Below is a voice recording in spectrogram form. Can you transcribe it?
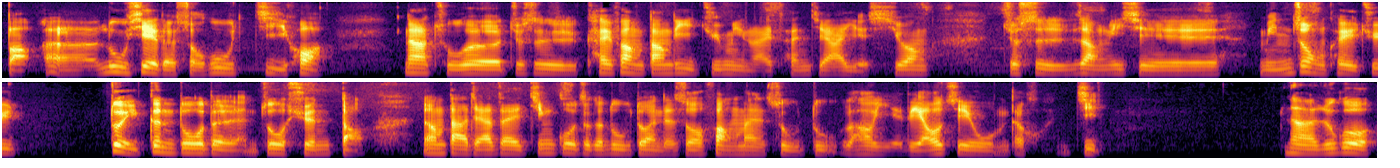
保呃路蟹的守护计划。那除了就是开放当地居民来参加，也希望就是让一些民众可以去。对更多的人做宣导，让大家在经过这个路段的时候放慢速度，然后也了解我们的环境。那如果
